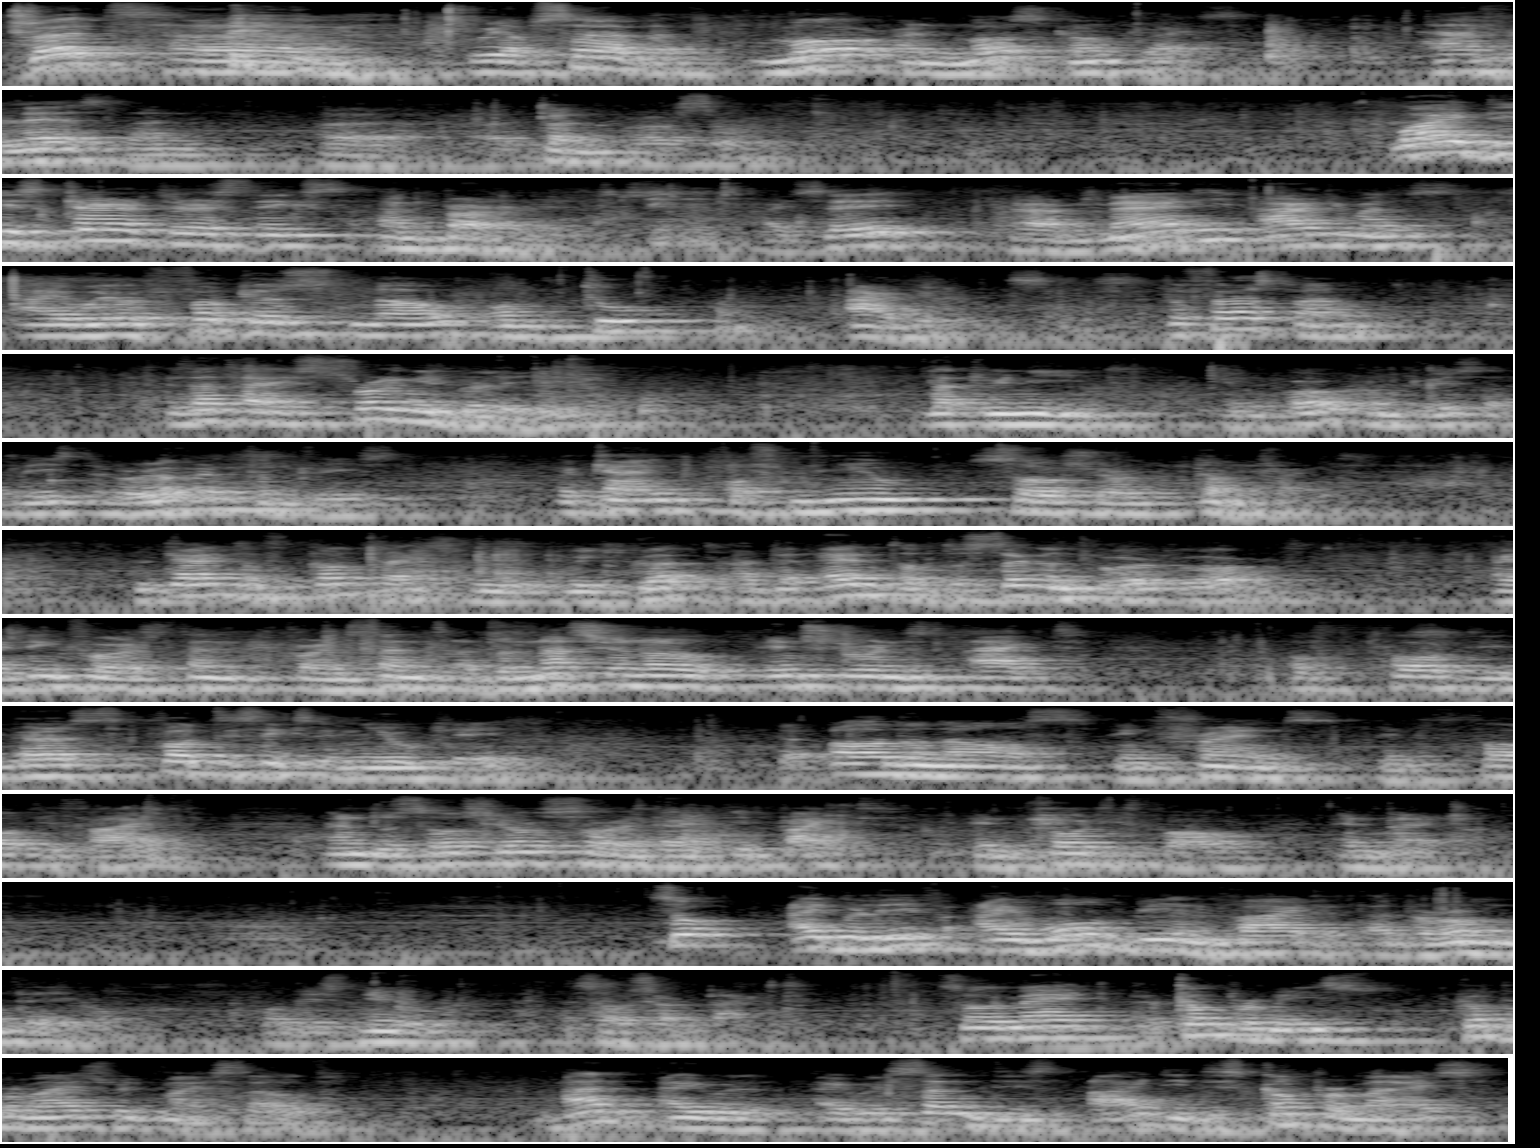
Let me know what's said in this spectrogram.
but uh, we observe that more and most contracts have less than uh, 10 hours a week. Why these characteristics and parameters? I say there are many arguments. I will focus now on two arguments. The first one is that I strongly believe that we need, in all countries, at least European countries, a kind of new social contract. The kind of contracts we, we got at the end of the Second World War, I think for, for instance at the National Insurance Act of 40, uh, 46 in UK, the Ordonnance in France in 45, and the Social Solidarity Pact in 44 in Belgium. So I believe I won't be invited at the round table for this new social pact. So I made a compromise, compromise with myself, and I will, I will send this idea, this compromise,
